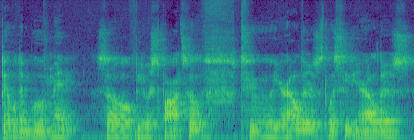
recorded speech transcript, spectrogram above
build a movement. So be responsive to your elders, listen to your elders,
